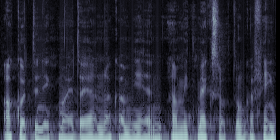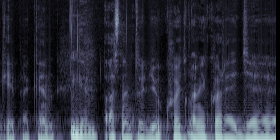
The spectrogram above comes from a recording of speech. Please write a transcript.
akkor tűnik majd olyannak, amilyen, amit megszoktunk a fényképeken. Igen. Azt nem tudjuk, hogy amikor egy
